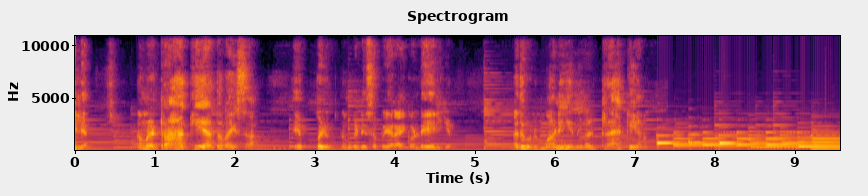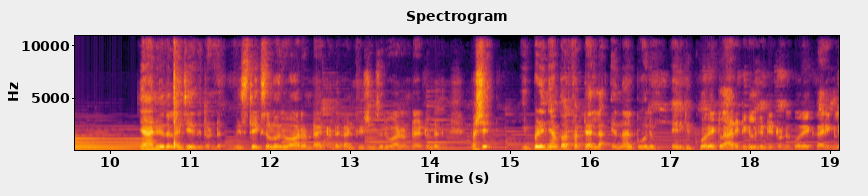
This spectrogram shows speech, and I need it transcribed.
ഇല്ല. നമ്മൾ ട്രാക്ക് ചെയ്യാത്ത പൈസ എപ്പോഴും നമുക്ക് ഡിസപ്പിയർ ആയിക്കൊണ്ടേയിരിക്കും. അതുകൊണ്ട് മണിയെ നിങ്ങൾ ട്രാക്ക് ചെയ്യണം. ഞാനും ഇതെല്ലാം ചെയ്തിട്ടുണ്ട്. മിസ്റ്റേക്സുകൾ ഒരുപാട് ഉണ്ടായിട്ടുണ്ട് കൺഫ്യൂഷൻസ് ഒരുപാട് ഉണ്ടായിട്ടുണ്ട് പക്ഷേ ഇപ്പോഴും ഞാൻ പെർഫെക്റ്റ് അല്ല. എന്നാൽ പോലും എനിക്ക് കുറേ ക്ലാരിറ്റികൾ കിട്ടിയിട്ടുണ്ട് കുറേ കാര്യങ്ങൾ.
